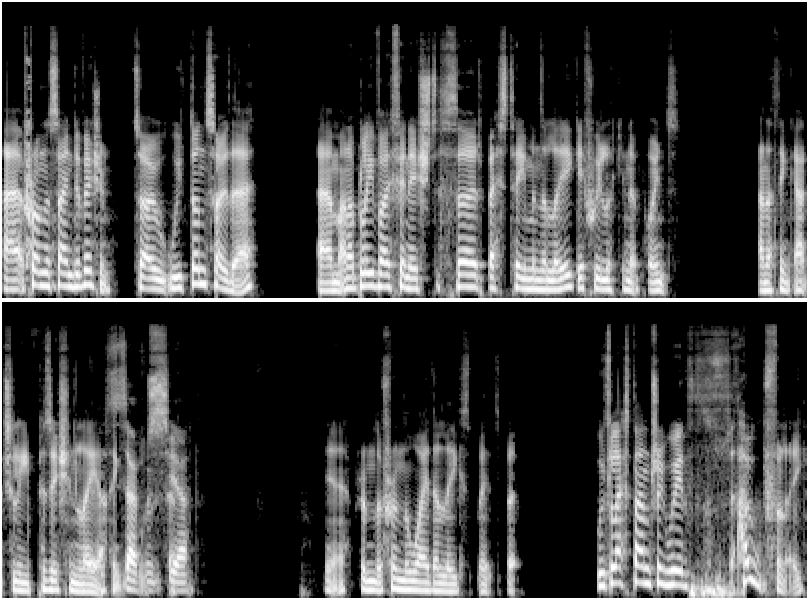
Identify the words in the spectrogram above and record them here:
uh, from the same division. So we've done so there, um, and I believe I finished third best team in the league if we're looking at points. And I think actually positionally, I think was Seventh, yeah. Yeah, from the from the way the league splits, but we've left Andrew with hopefully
